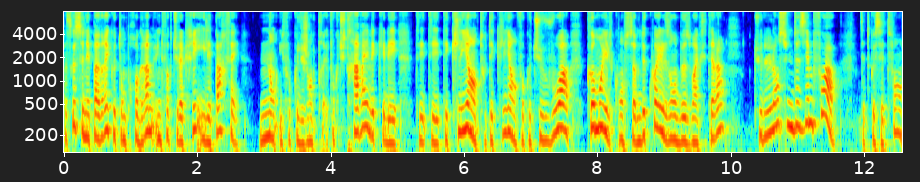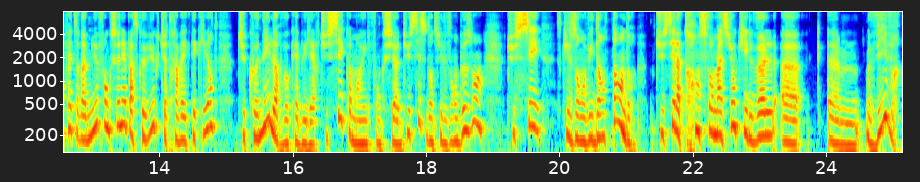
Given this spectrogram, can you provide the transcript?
parce que ce n'est pas vrai que ton programme, une fois que tu l'as créé, il est parfait. Non, il faut que les gens, faut que tu travailles avec tes, clients, tous tes clients. Il faut que tu vois comment ils consomment, de quoi ils ont besoin, etc. Tu le lances une deuxième fois. Peut-être que cette fois, en fait, ça va mieux fonctionner parce que vu que tu as travaillé avec tes clientes, tu connais leur vocabulaire, tu sais comment ils fonctionnent, tu sais ce dont ils ont besoin, tu sais ce qu'ils ont envie d'entendre, tu sais la transformation qu'ils veulent euh, euh, vivre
